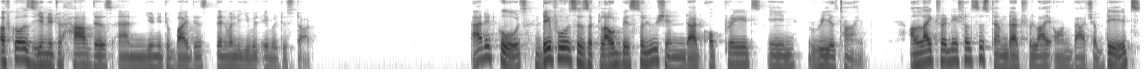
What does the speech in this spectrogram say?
Of course, you need to have this and you need to buy this, then only you will able to start. Its core, Dayforce is a cloud-based solution that operates in real time. Unlike traditional systems that rely on batch updates,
